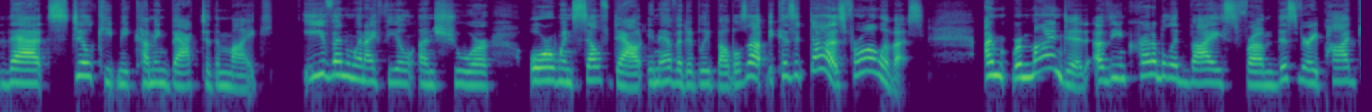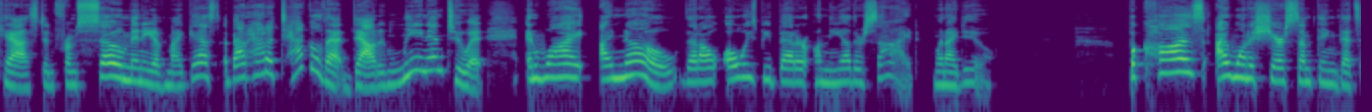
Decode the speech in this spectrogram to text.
that still keep me coming back to the mic, even when I feel unsure or when self doubt inevitably bubbles up, because it does for all of us. I'm reminded of the incredible advice from this very podcast and from so many of my guests about how to tackle that doubt and lean into it, and why I know that I'll always be better on the other side when I do. Because I want to share something that's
